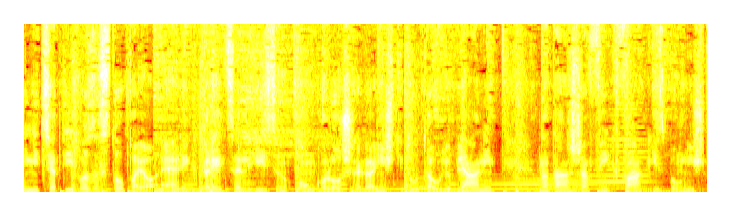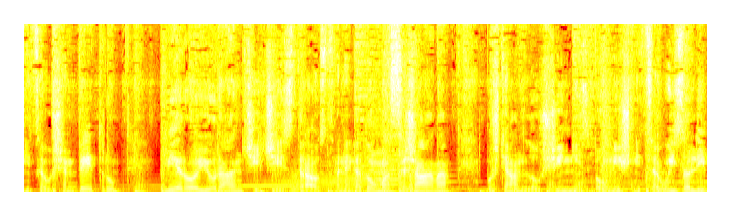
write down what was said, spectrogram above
Inicijativo zastopajo Erik Brecel iz Onkološkega inštituta v Ljubljani, Nataša Fikfak iz bolnišnice v Šempetru, Miro Jurančič iz zdravstvenega doma Sežana, Boštjan Lovšin iz bolnišnice v Izoli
